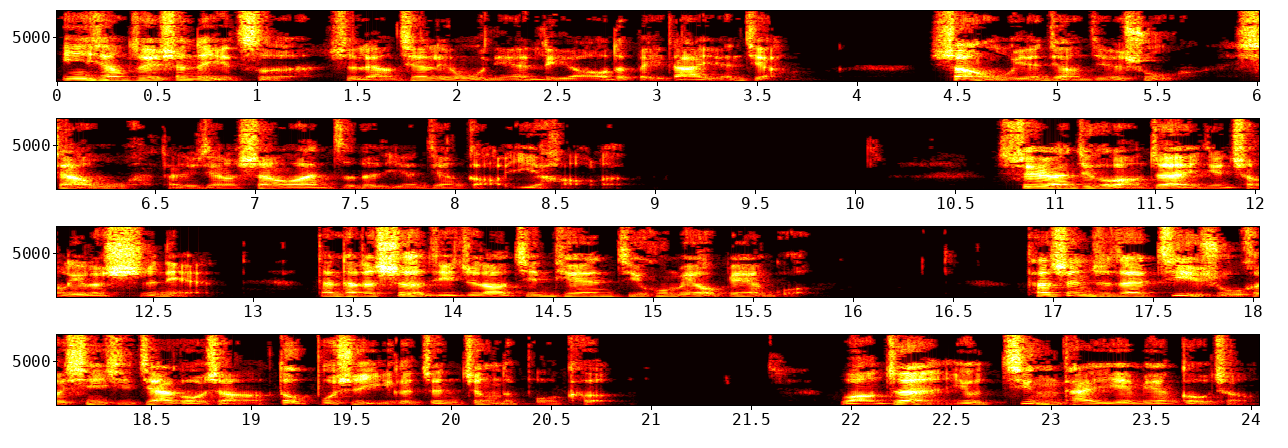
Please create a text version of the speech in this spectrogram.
印象最深的一次是两千零五年李敖的北大演讲，上午演讲结束，下午他就将上万字的演讲稿译好了。虽然这个网站已经成立了十年，但它的设计直到今天几乎没有变过。它甚至在技术和信息架构上都不是一个真正的博客。网站由静态页面构成，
